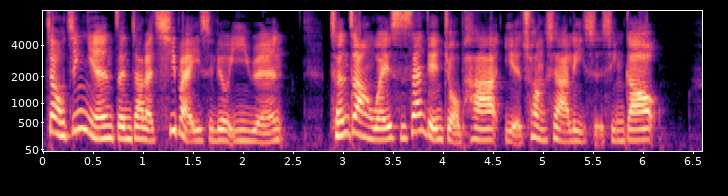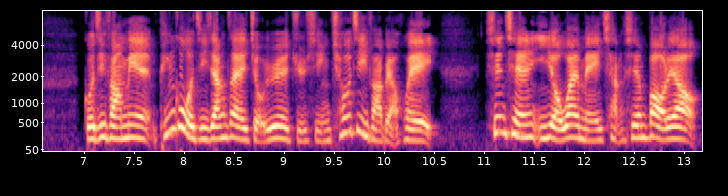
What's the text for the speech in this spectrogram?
较今年增加了七百一十六亿元，成长为十三点九趴，也创下历史新高。国际方面，苹果即将在九月举行秋季发表会，先前已有外媒抢先爆料。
